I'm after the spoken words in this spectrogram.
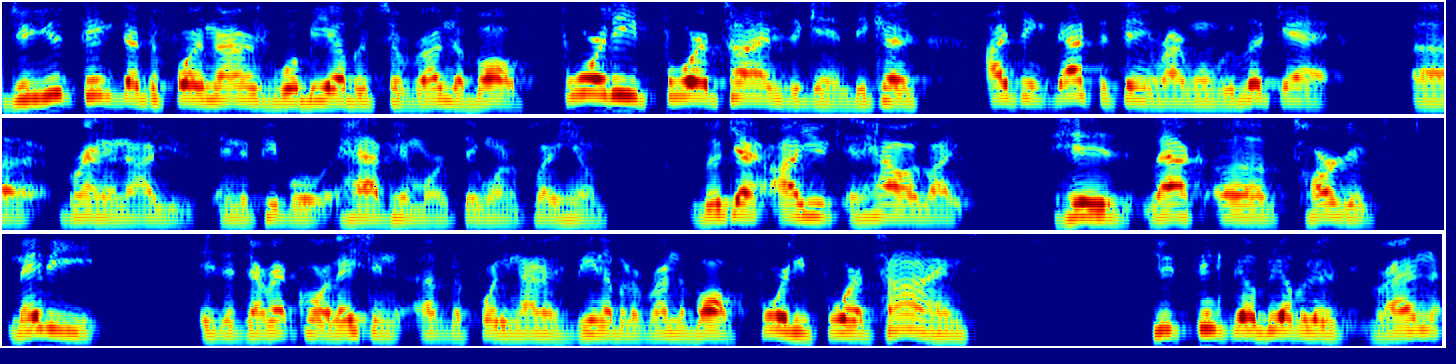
do you think that the 49ers will be able to run the ball 44 times again? Because I think that's the thing, right? When we look at uh, Brandon Aiyuk and the people have him or if they want to play him, you look at Aiyuk and how like his lack of targets maybe is a direct correlation of the 49ers being able to run the ball 44 times – you think they'll be able to run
